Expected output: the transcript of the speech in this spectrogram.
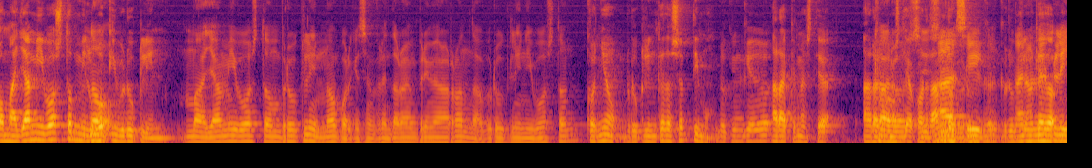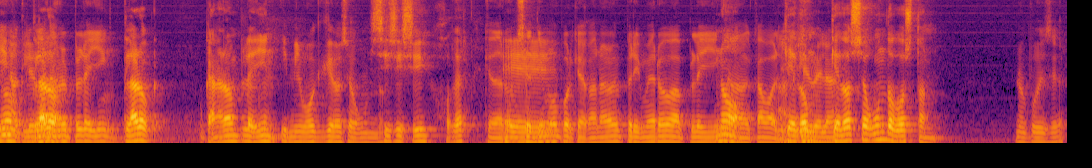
O Miami, Boston, Milwaukee, No. Brooklyn. Miami, Boston, Brooklyn, no, porque se enfrentaron en primera ronda Brooklyn y Boston. Coño, Brooklyn quedó séptimo. Brooklyn quedó... Ahora que me estoy, ahora Claro, que me estoy sí, sí. acordando. Ah, sí, Brooklyn el quedó- play-in a no, claro, el play-in. claro, ganaron play-in. Y Milwaukee quedó segundo. Sí, sí, sí, joder. Quedaron Eh, séptimo porque ganaron el primero a play-in No, a Cavaliers. quedó, segundo Boston. No puede ser.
